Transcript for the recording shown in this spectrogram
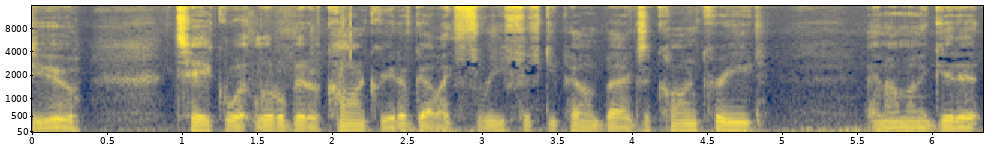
to take what little bit of concrete I've got like three 50 pound bags of concrete and I'm going to get it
